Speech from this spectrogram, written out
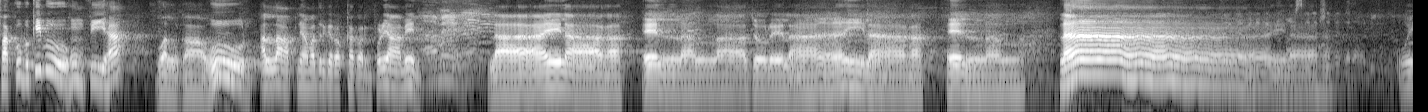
ফাকুব কিবু হুম ফিহা ওয়াল গাউন। আল্লাহ আপনি আমাদেরকে রক্ষা করেন। পড়ে আমিন। আমিন। লা ইলাহা ইল্লাল্লাহ জোরে লা ইল্লাল্লাহ লা ওই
